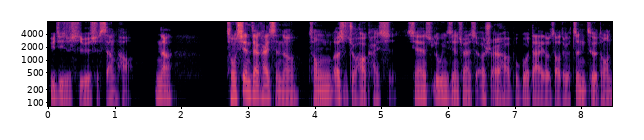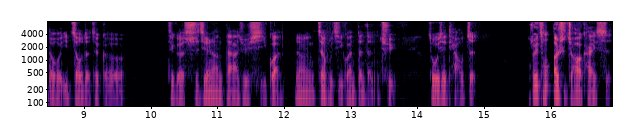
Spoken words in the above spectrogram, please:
预计是十月十三号。那从现在开始呢？从二十九号开始，现在录音时间虽然是二十二号，不过大家都知道这个政策通常都会一周的这个这个时间让大家去习惯，让政府机关等等去。做一些调整，所以从二十九号开始，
